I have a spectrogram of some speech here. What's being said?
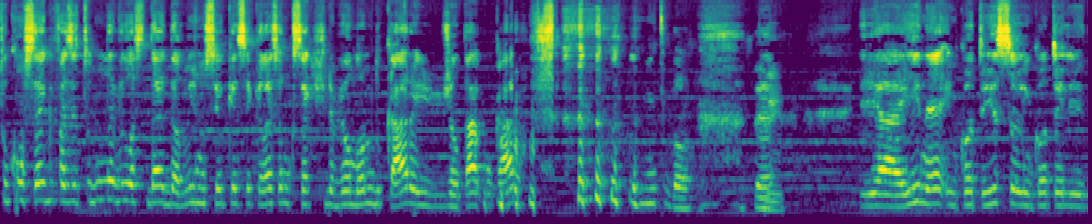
tu consegue fazer tudo na velocidade da luz, não sei o que, sei o que lá, você não consegue escrever o nome do cara e jantar com o cara. Muito bom. né? E aí, né, enquanto isso, enquanto ele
